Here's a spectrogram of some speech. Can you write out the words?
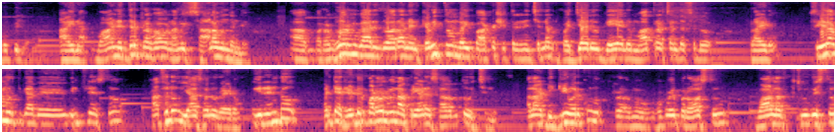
బొబ్బిల్లో ఆయన వాళ్ళిద్దరి ప్రభావం నా చాలా ఉందండి. రఘువర్మ గారి ద్వారా నేను కవిత్వం వైపు ఆకర్షితులు నేను చిన్నప్పుడు పద్యాలు గేయాలు మాత్రా ఛందస్సులు రాయడం శ్రీరామూర్తి గారి ఇన్ఫ్లుయెన్స్తో కథలు వ్యాసాలు రాయడం ఈ రెండు అంటే రెండు పడవల మీద నా ప్రయాణం సాగుతూ వచ్చింది. అలా డిగ్రీ వరకు ఒకవైపు రాస్తూ వాళ్ళ చూపిస్తూ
